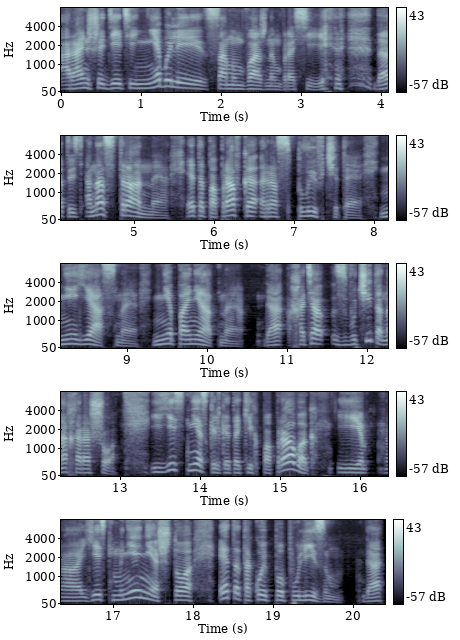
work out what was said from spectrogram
а раньше дети не были самым важным в России, да, то есть она странная, эта поправка расплывчатая, неясная, непонятная, да, хотя звучит она хорошо. И есть несколько таких поправок, и э, есть мнение, что это такой популизм, да,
